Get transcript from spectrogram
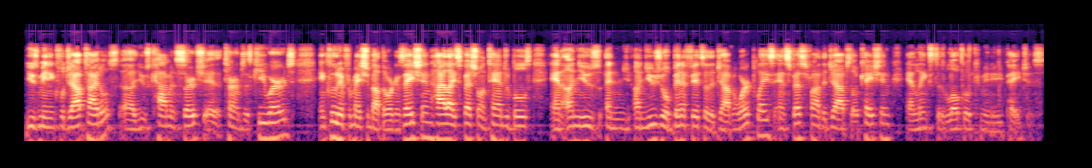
Use meaningful job titles. Uh, use common search uh, terms as keywords. Include information about the organization. Highlight special intangibles and, unused, and unusual benefits of the job and workplace. And specify the job's location and links to the local community pages.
